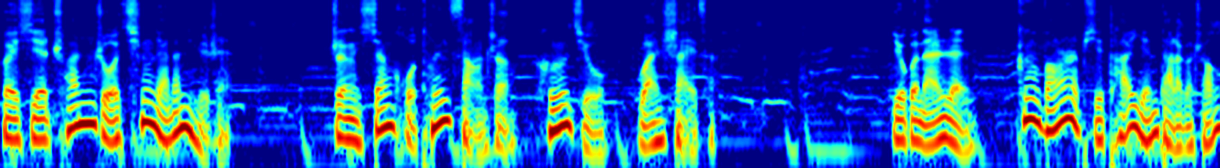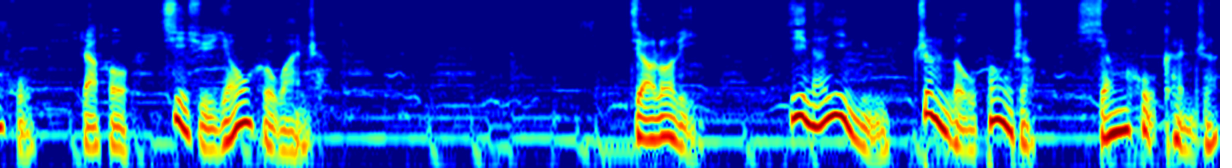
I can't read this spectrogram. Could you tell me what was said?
和一些穿着清凉的女人，正相互推搡着喝酒玩骰子。有个男人跟王二皮抬眼打了个招呼，然后继续吆喝玩着。角落里，一男一女正搂抱着，相互啃着。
